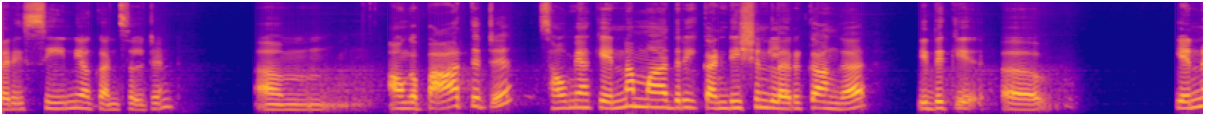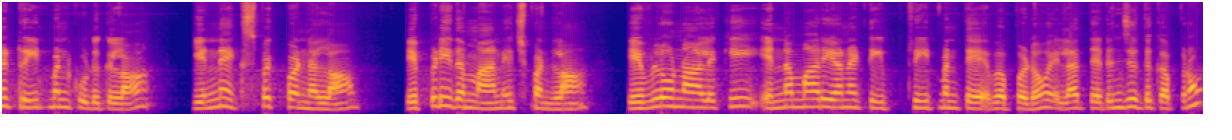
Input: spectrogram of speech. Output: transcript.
வெரி சீனியர் கன்சல்டன்ட் அவங்க பார்த்துட்டு சௌமியாவுக்கு என்ன மாதிரி கண்டிஷனில் இருக்காங்க இதுக்கு என்ன ட்ரீட்மெண்ட் கொடுக்கலாம் என்ன எக்ஸ்பெக்ட் பண்ணலாம் எப்படி இதை மேனேஜ் பண்ணலாம் எவ்வளோ நாளைக்கு என்ன மாதிரியான டீ ட்ரீட்மெண்ட் தேவைப்படும் எல்லாம் தெரிஞ்சதுக்கப்புறம்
